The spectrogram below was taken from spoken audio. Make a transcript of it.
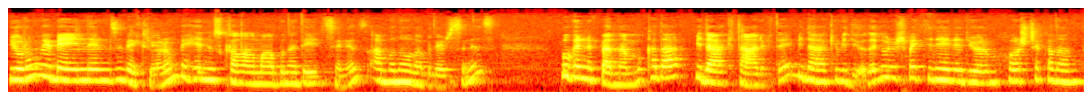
Yorum ve beğenilerinizi bekliyorum ve henüz kanalıma abone değilseniz abone olabilirsiniz. Bugünlük benden bu kadar. Bir dahaki tarifte, bir dahaki videoda görüşmek dileğiyle diyorum. Hoşçakalın.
